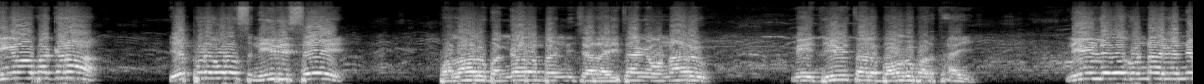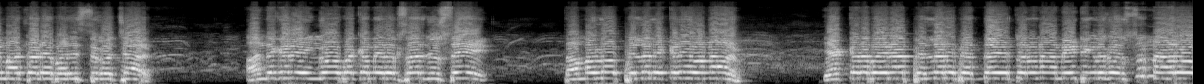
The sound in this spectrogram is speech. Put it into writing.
ఇంకో పక్కన ఎప్పుడు కూడా నీరిస్తే పొలాలు బంగారం పండించే రైతాంగం ఉన్నారు. మీ జీవితాలు బాగుపడతాయి. నీళ్ళు ఇవ్వకుండా ఇవన్నీ మాట్లాడే పరిస్థితికి వచ్చారు. అందుకనే ఇంకో పక్క మీరు ఒకసారి చూస్తే తమలో పిల్లలు ఇక్కడే ఉన్నారు. ఎక్కడ పోయినా పిల్లలు పెద్ద ఎత్తున నా మీటింగ్లకు వస్తున్నారు.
